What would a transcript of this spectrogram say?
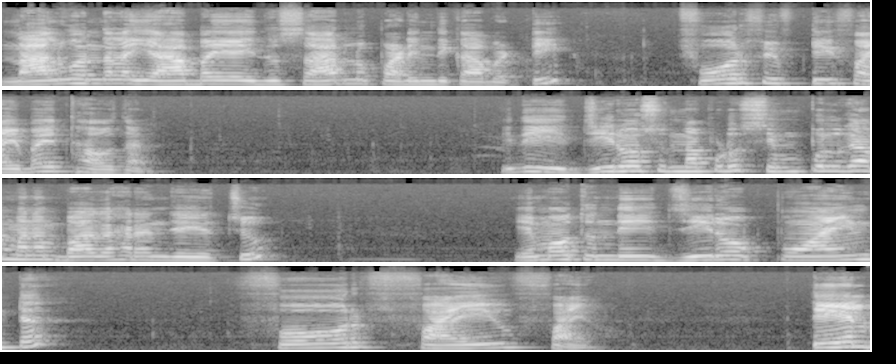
నాలుగు వందల యాభై ఐదు సార్లు పడింది కాబట్టి four fifty five by thousand. ఇది జీరోస్ ఉన్నప్పుడు సింపుల్గా మనం భాగహారం చేయొచ్చు. ఏమవుతుంది? Zero point four five five. Tail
